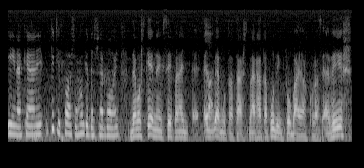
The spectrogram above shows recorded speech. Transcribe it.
énekelni. Kicsit fals a hangja, de se baj. De most kérnénk szépen egy, egy bemutatást, mert hát a puding próbálja akkor az evés,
